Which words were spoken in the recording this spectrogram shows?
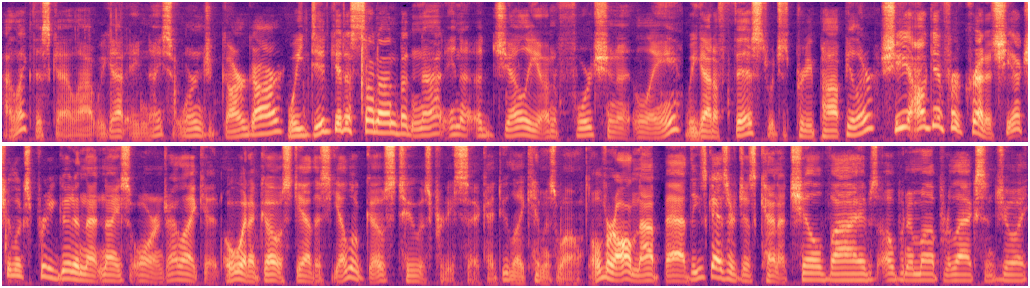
I like this guy a lot. We got a nice orange Gargar. We did get a Sunon, but not in a, a jelly, unfortunately. We got a Fist, which is pretty popular. She, I'll give her credit. She actually looks pretty good in that nice orange. I like it. Oh, and a ghost. Yeah, this yellow ghost too is pretty sick. I do like him as well. Overall, not bad. These guys are just kind of chill vibes. Open them up, relax, enjoy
